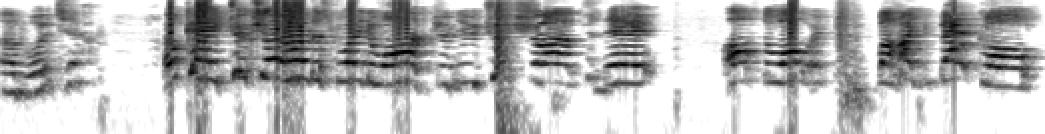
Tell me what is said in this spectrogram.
a bunch of. Okay, trick shot artist ready to watch a new trick shot today. Off the wall behind the back goal.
